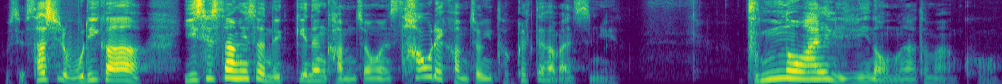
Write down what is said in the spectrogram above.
보세요. 사실 우리가 이 세상에서 느끼는 감정은 사울의 감정이 더 클 때가 많습니다. 분노할 일이 너무나도 많고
